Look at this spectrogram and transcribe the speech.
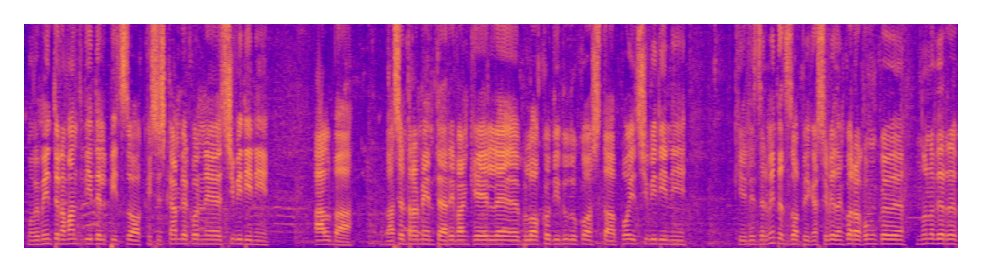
Movimento in avanti di Del Pizzo che si scambia con Cividini. Alba va centralmente, arriva anche il blocco di Dudu Costa, poi Cividini che leggermente zoppica, si vede ancora comunque non aver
